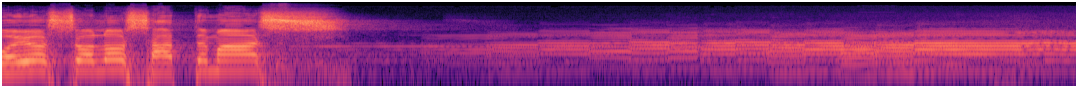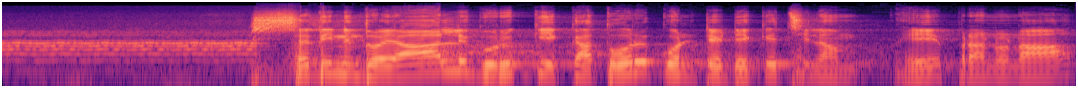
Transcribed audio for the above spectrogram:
বয়স হলো সাত মাস সেদিন দয়াল গুরুকে কাতর কণ্ঠে ডেকেছিলাম, হে প্রাণনাথ,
